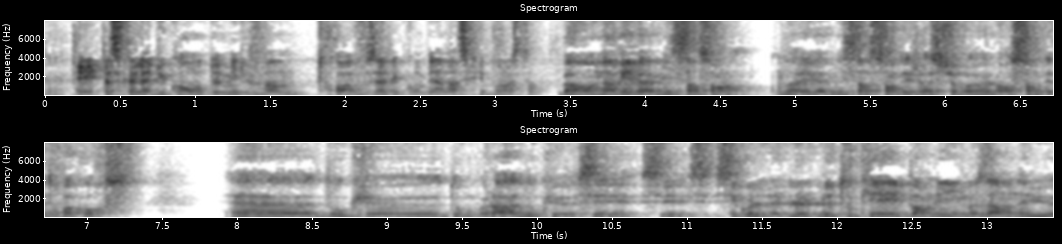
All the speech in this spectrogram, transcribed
Et parce que là du coup en 2023 vous avez combien d'inscrits pour l'instant? Bah on arrive à 1500 là. On arrive à 1500 déjà sur euh, l'ensemble des trois courses. Euh, donc euh, donc voilà donc euh, c'est c'est c'est cool. Le, le Touquet et Bormley Limosa on a eu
